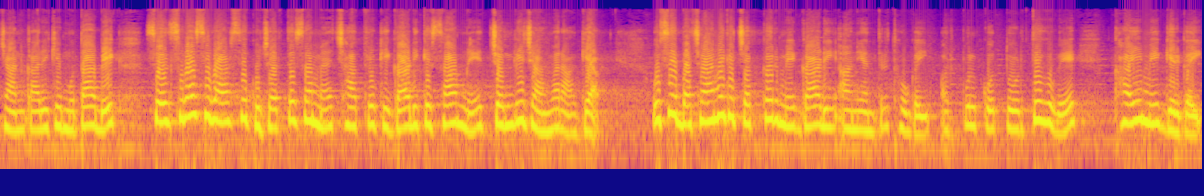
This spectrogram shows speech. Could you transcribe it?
जानकारी के मुताबिक सिलसुरा सिवार से गुजरते समय छात्रों की गाड़ी के सामने जंगली जानवर आ गया। उसे बचाने के चक्कर में गाड़ी अनियंत्रित हो गई और पुल को तोड़ते हुए खाई में गिर गई।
